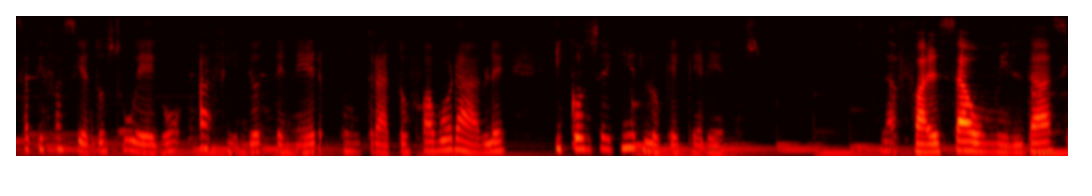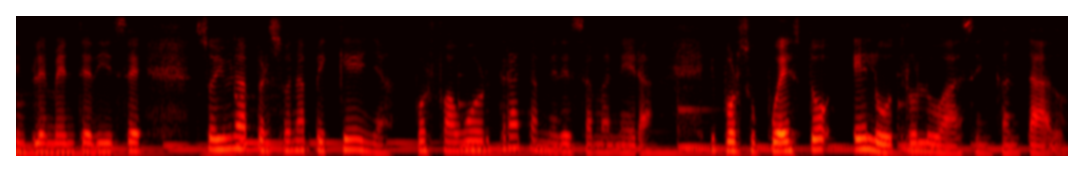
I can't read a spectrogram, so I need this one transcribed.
satisfaciendo su ego a fin de obtener un trato favorable y conseguir lo que queremos. La falsa humildad simplemente dice, soy una persona pequeña, por favor trátame de esa manera. Y por supuesto, el otro lo hace encantado.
